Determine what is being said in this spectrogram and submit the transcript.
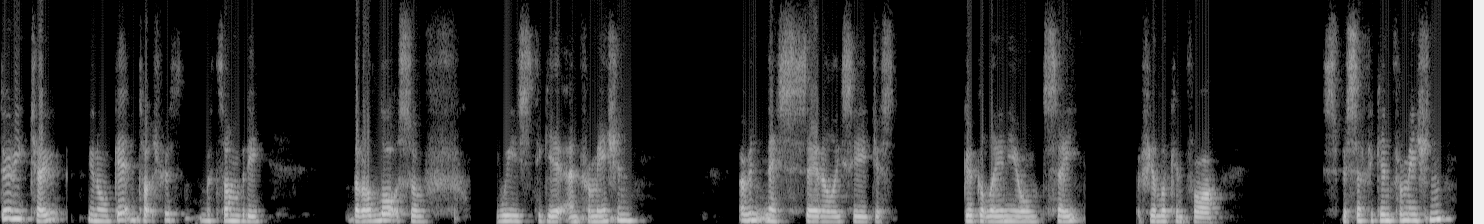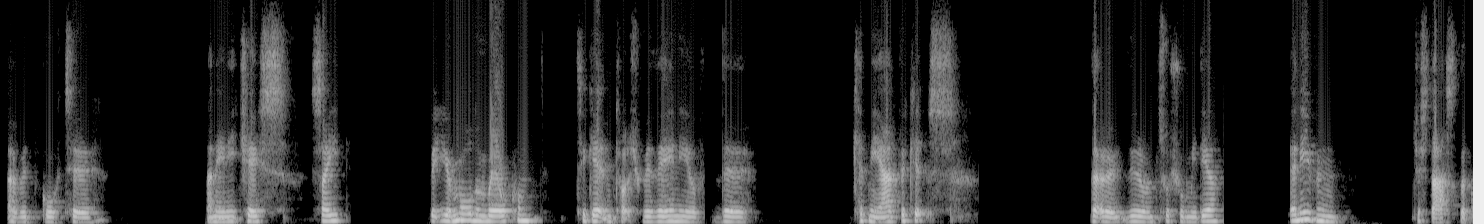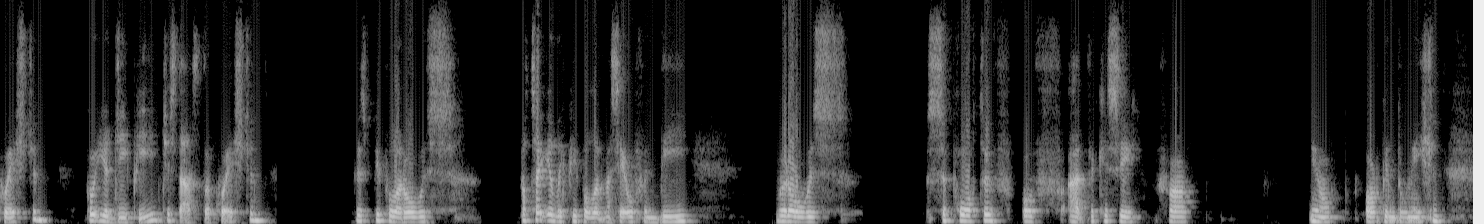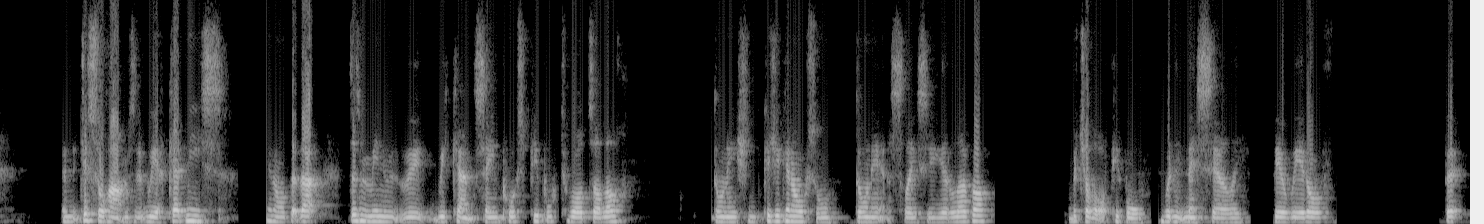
do reach out. You know, get in touch with with somebody. There are lots of ways to get information. I wouldn't necessarily say just Google any old site. If you're looking for specific information, I would go to an NHS site. But you're more than welcome to get in touch with any of the kidney advocates that are out there on social media and even just ask the question. Go to your GP, just ask the question. Because people are always, particularly people like myself and Dee, we're always supportive of advocacy for, you know, organ donation. And it just so happens that we are kidneys, you know, but that doesn't mean we, we can't signpost people towards other donation because you can also donate a slice of your liver, which a lot of people wouldn't necessarily be aware of. But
